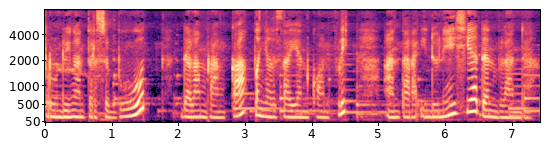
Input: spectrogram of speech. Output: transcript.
Perundingan tersebut dalam rangka penyelesaian konflik antara Indonesia dan Belanda.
